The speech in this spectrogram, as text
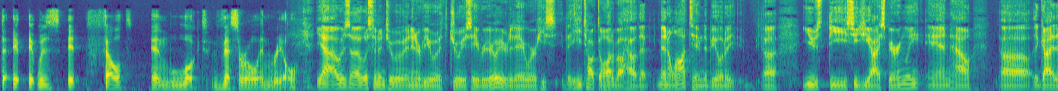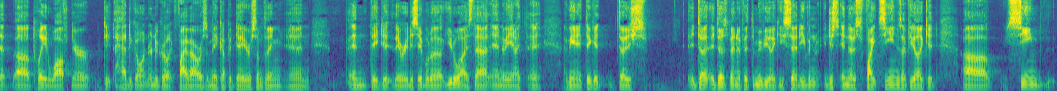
the, it, it was it felt and looked visceral and real. Yeah, I was uh, listening to an interview with Julius Avery earlier today where he he talked a lot about how that meant a lot to him to be able to uh, use the CGI sparingly and how uh, the guy that uh, played Wafner did, had to go and undergo like five hours of makeup a day or something, and and they did they were just able to utilize that. And I mean, I I mean, I think it does it, do, it does benefit the movie, like you said, even just in those fight scenes. I feel like it, uh, seeing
